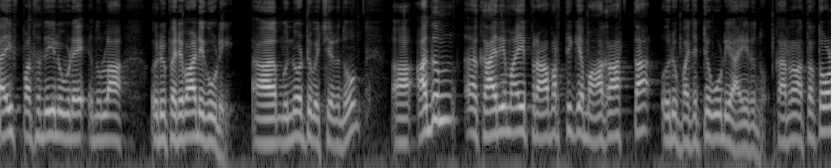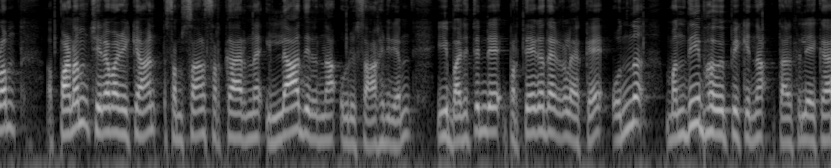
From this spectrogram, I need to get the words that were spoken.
ലൈഫ് പദ്ധതിയിലൂടെ എന്നുള്ള ഒരു പരിപാടി കൂടി മുന്നോട്ട് വെച്ചിരുന്നു. അതും കാര്യമായി പ്രാവർത്തികമാകാത്ത ഒരു ബജറ്റ് കൂടിയായിരുന്നു കാരണം അത്രത്തോളം പണം ചിലവഴിക്കാൻ സംസ്ഥാന സർക്കാരിന് ഇല്ലാതിരുന്ന ഒരു സാഹചര്യം ഈ ബജറ്റിന്റെ പ്രത്യേകതകളെയൊക്കെ ഒന്ന് മന്ദീഭവിപ്പിക്കുന്ന തരത്തിലേക്ക്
